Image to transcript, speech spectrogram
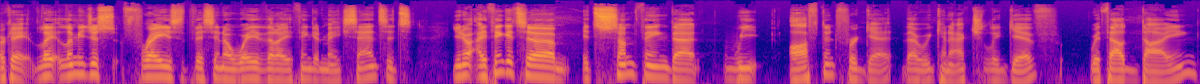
Okay, let, let me just phrase this in a way that I think it makes sense. It's, you know, I think it's um, it's something that we often forget that we can actually give without dying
